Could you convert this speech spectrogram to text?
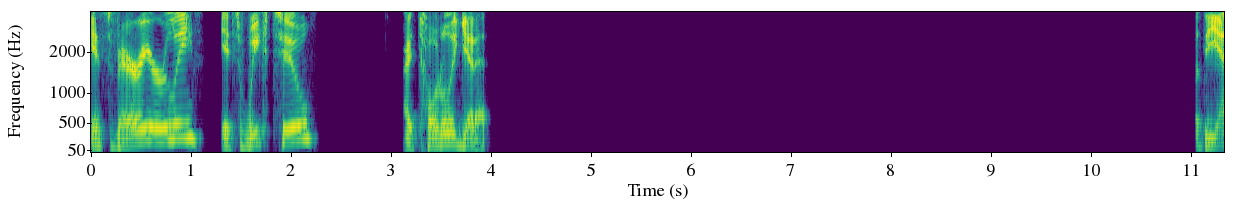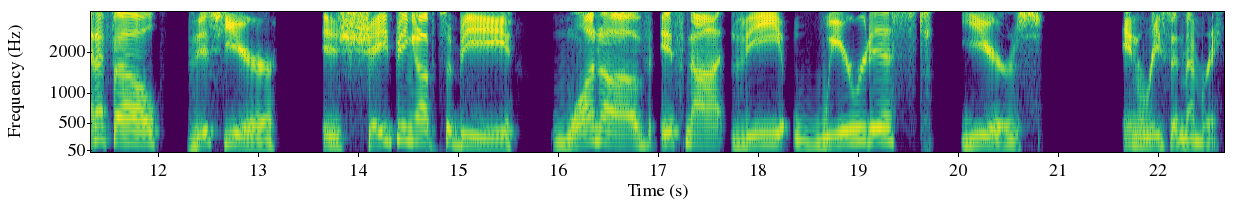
It's very early. It's week two. I totally get it. But the NFL this year is shaping up to be one of, if not the weirdest years in recent memory.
